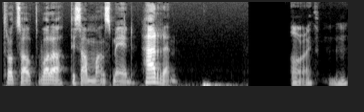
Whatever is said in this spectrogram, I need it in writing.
trots allt vara tillsammans med Herren. All right. Mhm.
